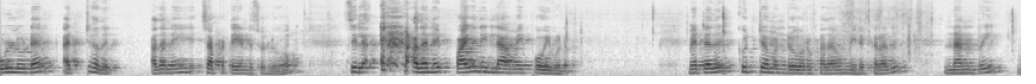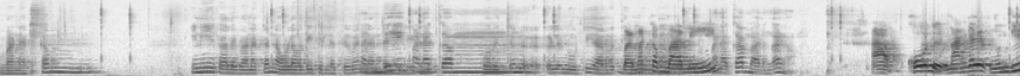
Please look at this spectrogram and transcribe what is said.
உள்ளுடல் அற்றது. அதனை சப்பட்டை என்று சொல்லுவோம். சில அதனை பயனில்லாமல் போய்விடும். மற்றது குற்றம் என்ற ஒரு பதமும் இருக்கிறது. நன்றி வணக்கம். இனிய காலை வணக்கம். நவலவதி தில்லத்துவன் நன்றி வணக்கம். பொறிச்சல் எழுநூற்றி அறுபத்தி வணக்கம் வாணி வணக்கம் பாருங்க. கோது நாங்கள் முந்தி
